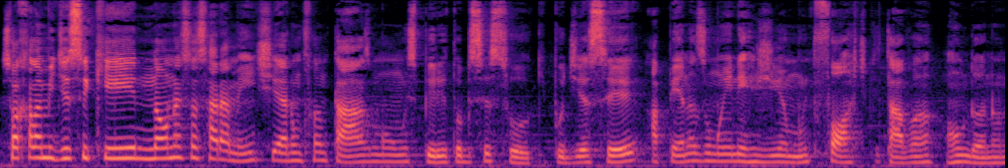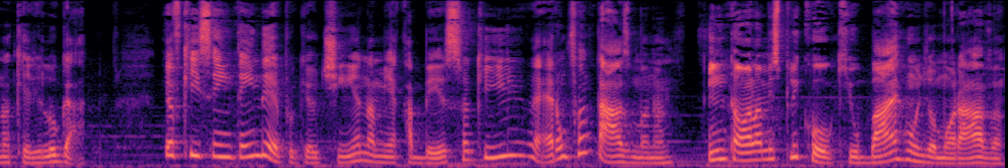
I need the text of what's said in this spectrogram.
Só que ela me disse que não necessariamente era um fantasma ou um espírito obsessor, que podia ser apenas uma energia muito forte que estava rondando naquele lugar. Eu fiquei sem entender, porque eu tinha na minha cabeça que era um fantasma, né? Então ela me explicou que o bairro onde eu morava,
